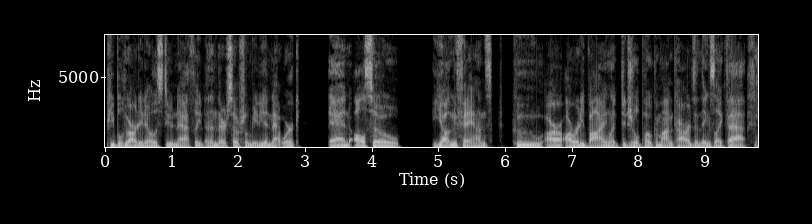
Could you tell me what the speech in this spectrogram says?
people who already know the student athlete, and then their social media network, and also young fans who are already buying like digital Pokemon cards and things like that.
